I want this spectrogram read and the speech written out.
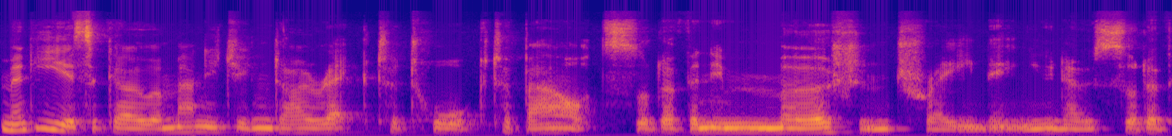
many years ago, a managing director talked about sort of an immersion training, you know, sort of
